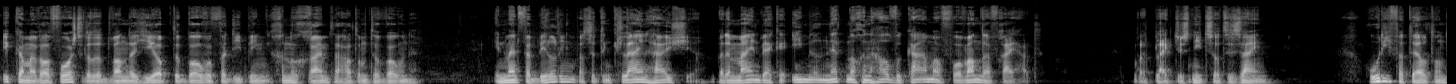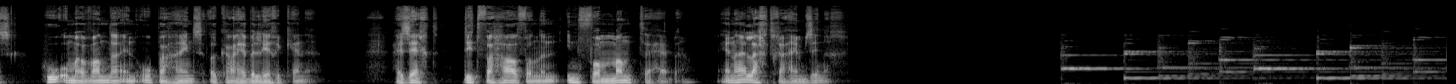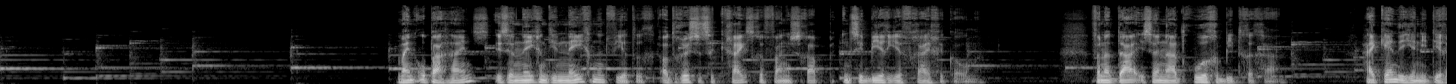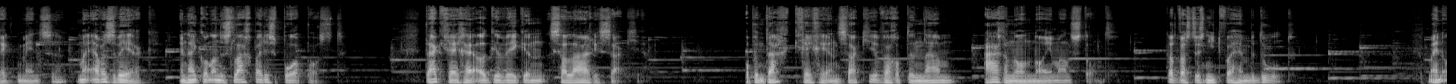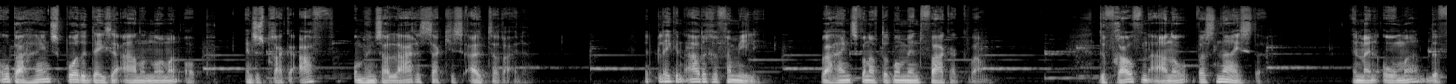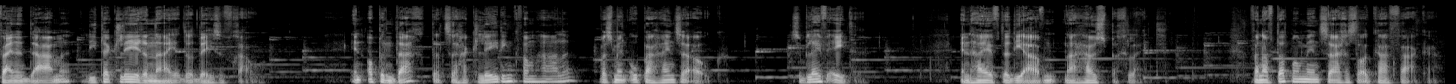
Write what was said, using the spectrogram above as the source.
Ik kan me wel voorstellen dat Wanda hier op de bovenverdieping genoeg ruimte had om te wonen. In mijn verbeelding was het een klein huisje waar de mijnwerker Emil net nog een halve kamer voor Wanda vrij had. Maar dat blijkt dus niet zo te zijn. Rudy vertelt ons hoe oma Wanda en opa Heinz elkaar hebben leren kennen. Hij zegt dit verhaal van een informant te hebben en hij lacht geheimzinnig. Mijn opa Heinz is in 1949 uit Russische krijgsgevangenschap in Siberië vrijgekomen. Vanuit daar is hij naar het Roergebied gegaan. Hij kende hier niet direct mensen, maar er was werk en hij kon aan de slag bij de spoorpost. Daar kreeg hij elke week een salariszakje. Op een dag kreeg hij een zakje waarop de naam Arno Neumann stond. Dat was dus niet voor hem bedoeld. Mijn opa Heinz spoorde deze Arno Neumann op en ze spraken af om hun salariszakjes uit te ruilen. Het bleek een aardige familie, waar Heinz vanaf dat moment vaker kwam. De vrouw van Arno was naaister. En mijn oma, de fijne dame, liet haar kleren naaien door deze vrouw. En op een dag dat ze haar kleding kwam halen, was mijn opa Heinz er ook. Ze bleef eten. En hij heeft haar die avond naar huis begeleid. Vanaf dat moment zagen ze elkaar vaker.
